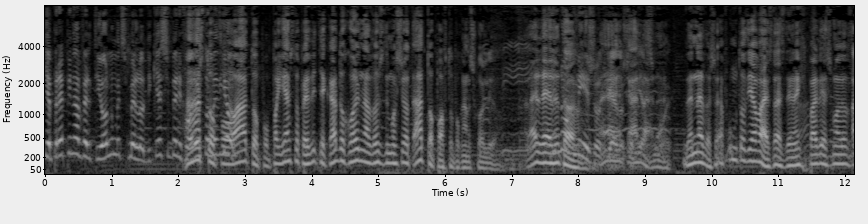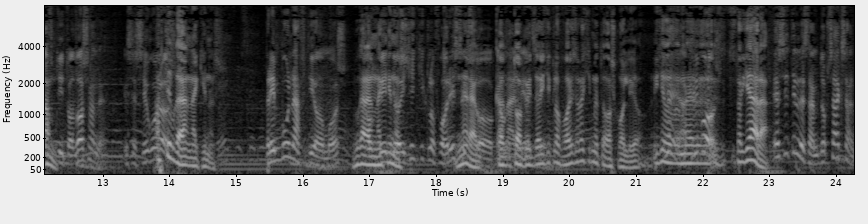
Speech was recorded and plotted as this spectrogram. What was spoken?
Και πρέπει να βελτιώνουμε τις μελλοντικές συμπεριφορές των παιδιών Άτοπο, άτοπο. Παγιά στο παιδί και κάτω χωρίς να δώσει δημοσιότητα. Άτοπο αυτό που κάνεις σχολείο. Δηλαδή, δεν, Δεν το- νομίζω ότι Ε, έδωσε καλά, διασημότητα. ναι. Δεν έδωσε. Αφού μου το διαβάζει τώρα, δεν έχει πάρει διασημότητα. το θέμα. Αυτοί το δώσανε Είσαι σίγουρος; Αυτοί βγάλανε ανακοίνωση. Πριν μπουν αυτοί όμως Βγάλανε Το βίντεο ανακοίνωση. είχε κυκλοφορήσει Ναι, ρε, στο το, κανάλι το έτσι. βίντεο είχε κυκλοφορήσει, αλλά όχι με το σχολείο. Είχε Ναι, με- ακριβώς. στο Γιάρα. Εσύ τι λες να μην το ψάξανε;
